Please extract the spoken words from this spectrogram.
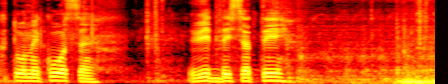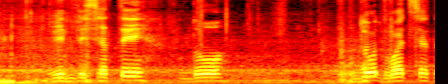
хто не косе, від 10 від 10 до, до 20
